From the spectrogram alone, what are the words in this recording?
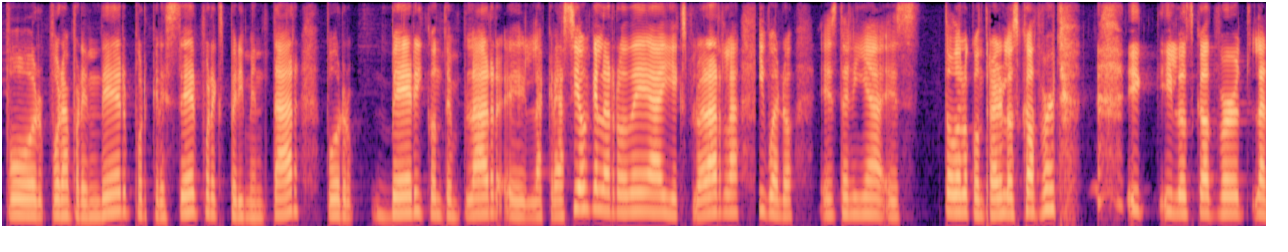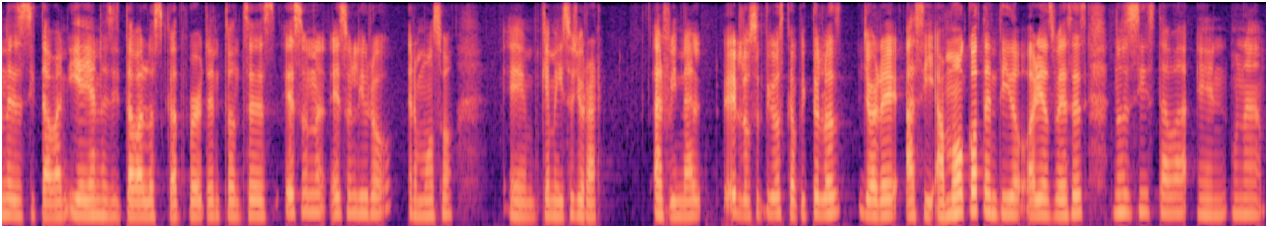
por, por, aprender, por crecer, por experimentar, por ver y contemplar eh, la creación que la rodea y explorarla. Y bueno, esta niña es todo lo contrario los Cuthbert. y, los Cuthbert la necesitaban y ella necesitaba a los Cuthbert. Entonces es, es un libro hermoso em, que me hizo llorar. Al final, en los últimos capítulos, lloré así, a moco tendido varias veces. No sé si estaba en un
